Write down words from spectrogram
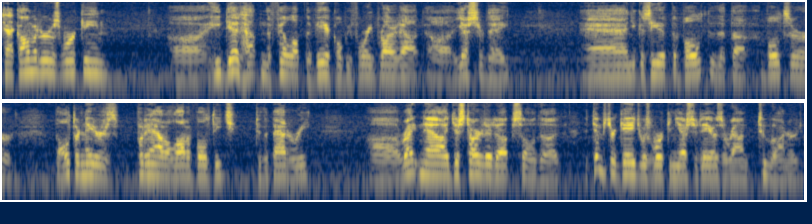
tachometer is working. Uh, he did happen to fill up the vehicle before he brought it out uh, yesterday. And you can see that the volt, that the volts are, the alternator's putting out a lot of voltage to the battery. Uh, right now, I just started it up, so the, the temperature gauge was working yesterday. It was around 200.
